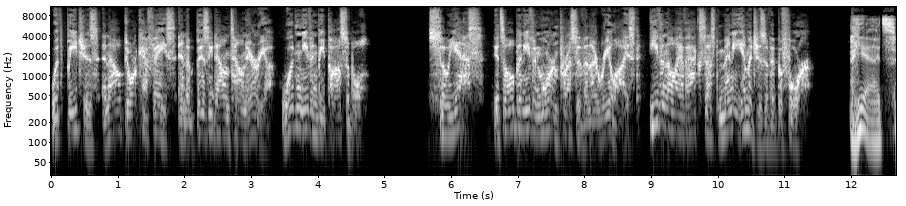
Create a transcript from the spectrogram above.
with beaches and outdoor cafes and a busy downtown area, wouldn't even be possible. So yes, it's all been even more impressive than I realized, even though I have accessed many images of it before. Yeah, it's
